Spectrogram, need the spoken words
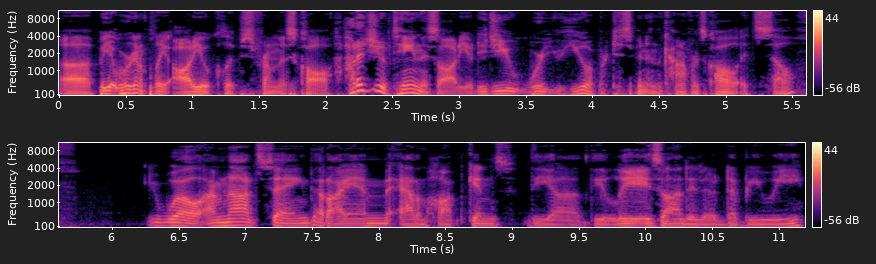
Uh, but yeah, we're gonna play audio clips from this call. How did you obtain this audio? Did you were you a participant in the conference call itself? Well, I'm not saying that I am Adam Hopkins, the uh, the liaison to WWE.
